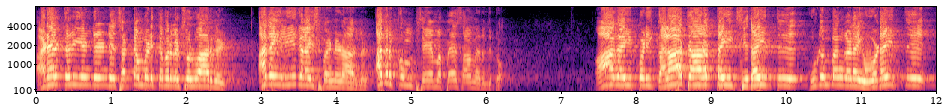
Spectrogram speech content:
அடல்டரி என்று என்று சட்டம் படித்தவர்கள் சொல்வார்கள். அதை லீகலைஸ் பண்ணினார்கள். அதற்கும் சேம பேசாம இருந்துட்டோம். ஆக இப்படி கலாச்சாரத்தை சிதைத்து குடும்பங்களை உடைத்து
